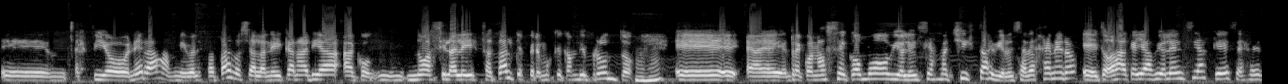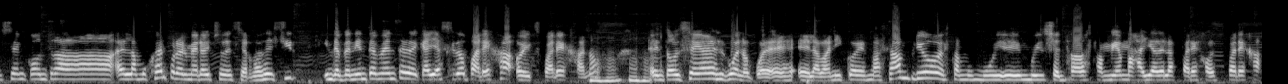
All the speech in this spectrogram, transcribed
eh, es pionera a nivel estatal, o sea, la ley canaria, no así la ley estatal, que esperemos que cambie pronto, eh, reconoce como violencias machistas y violencia de género todas aquellas violencias que se ejercen contra la mujer por el mero hecho de ser, es decir, independientemente de que haya sido pareja o expareja, ¿no? Entonces, bueno, pues el abanico es más amplio, estamos muy, muy centrados también más allá de las parejas o exparejas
